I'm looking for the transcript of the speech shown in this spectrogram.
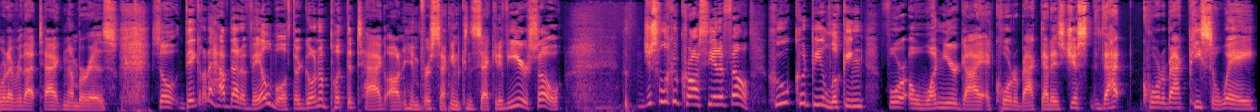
whatever that tag number is. So they got to have that available if they're going to put the tag on him for second consecutive year. So just look across the NFL. Who could be looking for a one year guy at quarterback that is just that quarterback piece away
